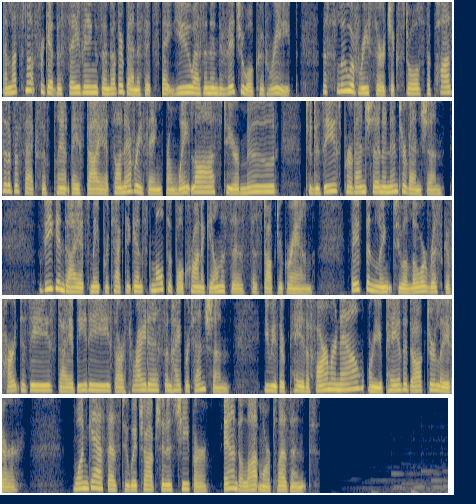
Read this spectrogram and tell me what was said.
And let's not forget the savings and other benefits that you as an individual could reap. A slew of research extols the positive effects of plant based diets on everything from weight loss to your mood to disease prevention and intervention. Vegan diets may protect against multiple chronic illnesses, says Dr. Graham. They've been linked to a lower risk of heart disease, diabetes, arthritis, and hypertension. You either pay the farmer now or you pay the doctor later. One guess as to which option is cheaper and a lot more pleasant.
